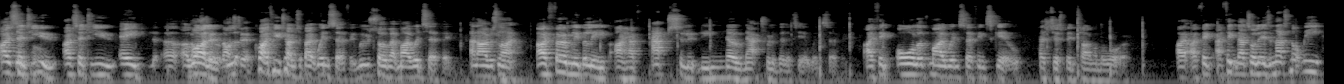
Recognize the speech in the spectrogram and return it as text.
I've said to you, I've said to you a, a, a while year- ago, l- quite a few times about windsurfing. We were talking about my windsurfing, and I was like, I firmly believe I have absolutely no natural ability at windsurfing. I think all of my windsurfing skill has just been time on the water. I, I think I think that's all it is, and that's not me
